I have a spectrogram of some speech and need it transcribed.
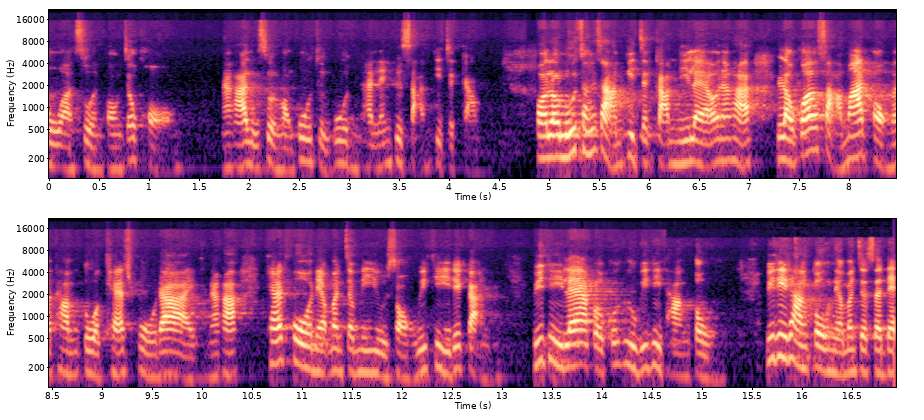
ตัวส่วนของเจ้าของนะคะหรือส่วนของผู้ถือหุ้น อันนั้นคือ 3 กิจกรรม พอเรารู้ทั้ง 3 กิจกรรมนี้แล้วนะคะ เราก็สามารถออกมาทำตัว cash flow ได้นะคะ cash flow เนี่ยมันจะมีอยู่ 2 วิธีด้วยกัน วิธีแรกเราก็คือวิธีทางตรง วิธีทางตรงเนี่ยมันจะแสด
